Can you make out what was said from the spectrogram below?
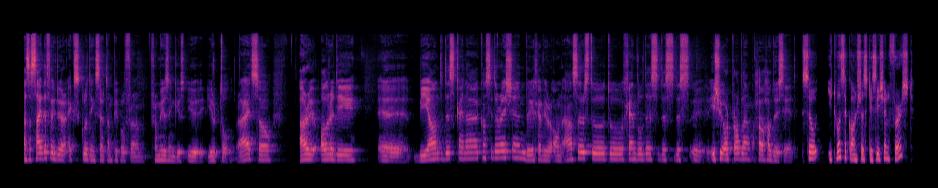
as a side effect you are excluding certain people from from using you, your tool right? So are you already uh, beyond this kind of consideration? Do you have your own answers to to handle this this this uh, issue or problem? How how do you see it? So it was a conscious decision first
